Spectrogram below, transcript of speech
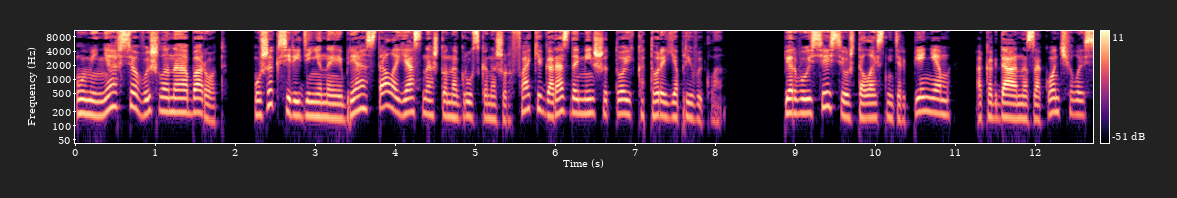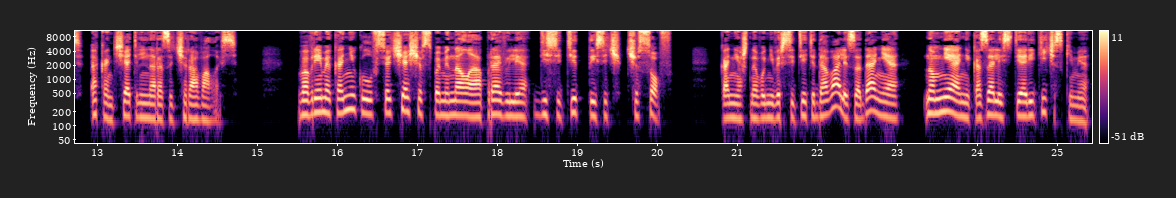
У меня все вышло наоборот. Уже к середине ноября стало ясно, что нагрузка на журфаке гораздо меньше той, к которой я привыкла. Первую сессию ждала с нетерпением, а когда она закончилась, окончательно разочаровалась. Во время каникул все чаще вспоминала о правиле 10 тысяч часов. Конечно, в университете давали задания, но мне они казались теоретическими,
